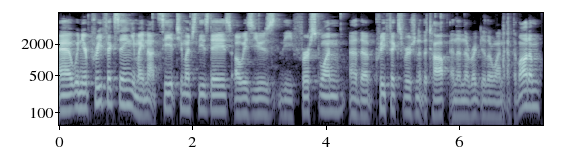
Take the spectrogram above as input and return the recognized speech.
Uh, when you're prefixing, you might not see it too much these days. Always use the first one, uh, the prefix version at the top, and then the regular one at the bottom.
